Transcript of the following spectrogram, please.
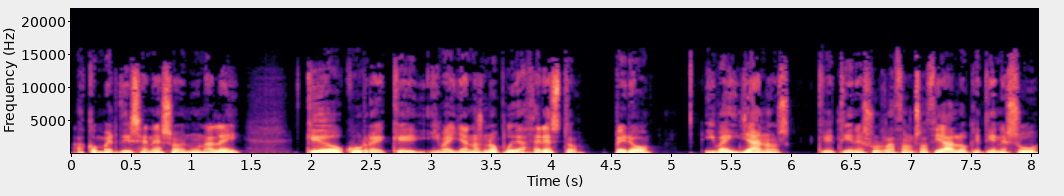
a convertirse en eso, en una ley, ¿qué ocurre? Que Ibai Llanos no puede hacer esto, pero Ibai Llanos, que tiene su razón social o que tiene su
